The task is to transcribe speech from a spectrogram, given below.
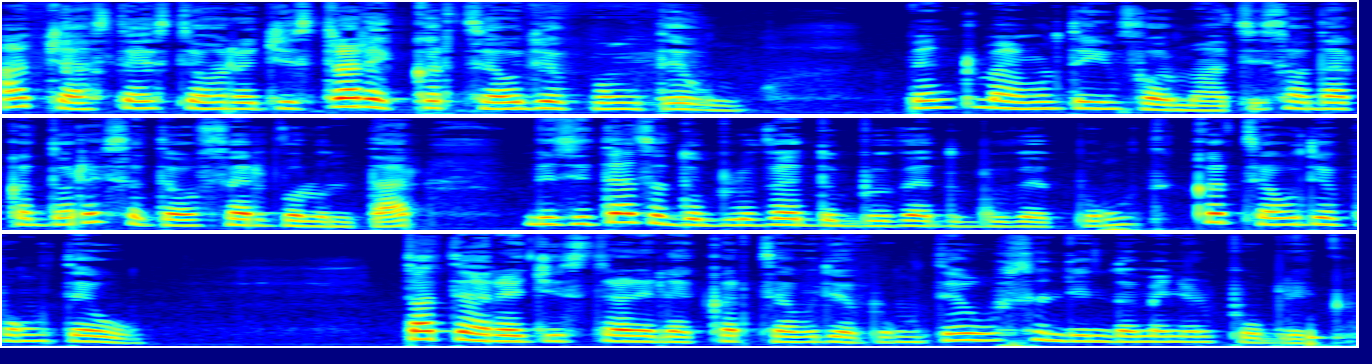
Aceasta este o înregistrare Cărțiaudio.eu. Pentru mai multe informații sau dacă dorești să te oferi voluntar, vizitează www.cărțiaudio.eu. Toate înregistrările Cărțiaudio.eu sunt din domeniul public.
